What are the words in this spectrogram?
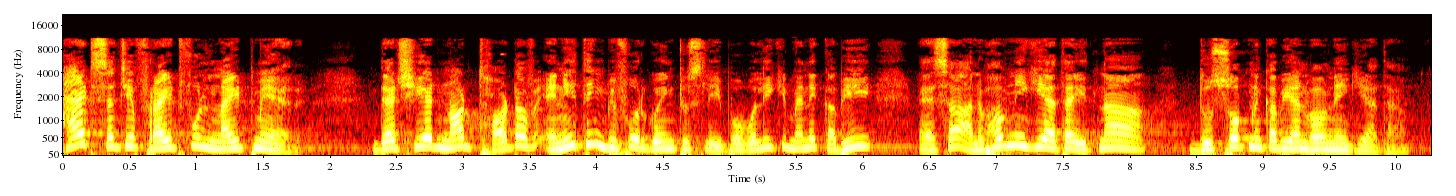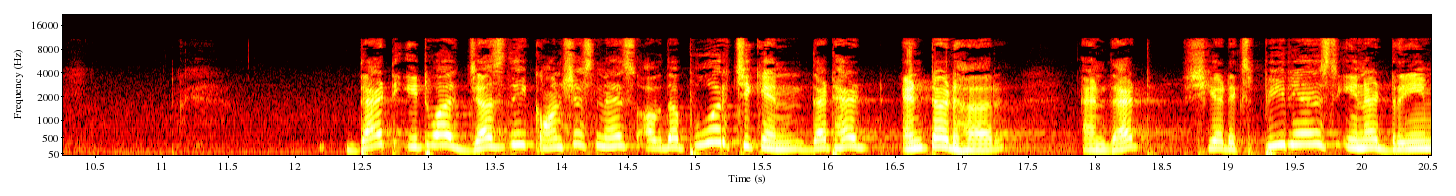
had such a frightful nightmare that she had not thought of anything before going to sleep वो बोली कि मैंने कभी ऐसा अनुभव नहीं किया था, इतना दुस्वप्न कभी अनुभव नहीं किया था। That it was just the consciousness of the poor chicken that had entered her and that she had experienced in a dream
